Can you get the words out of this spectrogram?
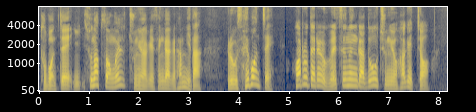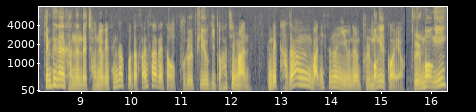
두 번째 이 수납성을 중요하게 생각을 합니다. 그리고 세 번째 화로대를 왜 쓰는가도 중요하겠죠. 캠핑을 갔는데 저녁에 생각보다 쌀쌀해서 불을 피우기도 하지만 근데 가장 많이 쓰는 이유는 불멍일 거예요. 불멍이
